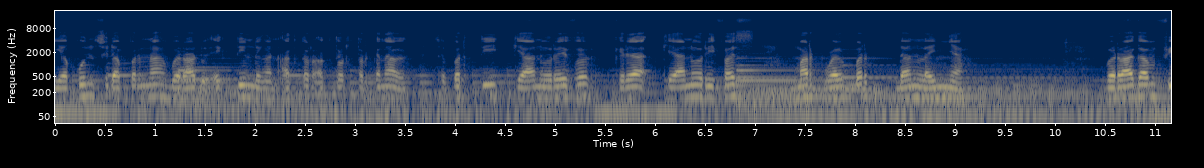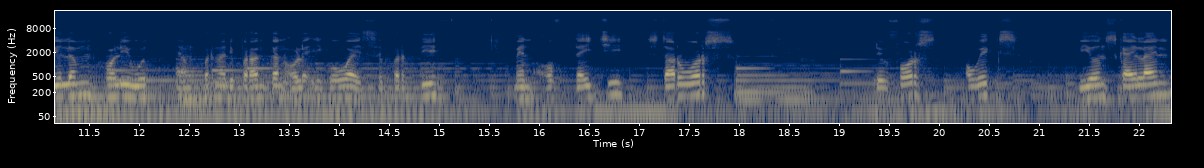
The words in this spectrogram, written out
Ia pun sudah pernah beradu akting dengan aktor-aktor terkenal seperti Keanu Reeves, Keanu Reeves, Mark Wahlberg, dan lainnya. Beragam film Hollywood yang pernah diperankan oleh Iko Uwais seperti Man of Daichi, Star Wars, The Force Awakens, Beyond Skyline,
